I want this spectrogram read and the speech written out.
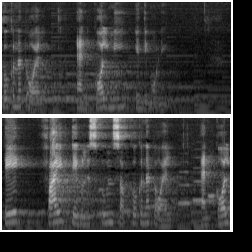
coconut oil and call me in the morning. Take 5 tablespoons of coconut oil and call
